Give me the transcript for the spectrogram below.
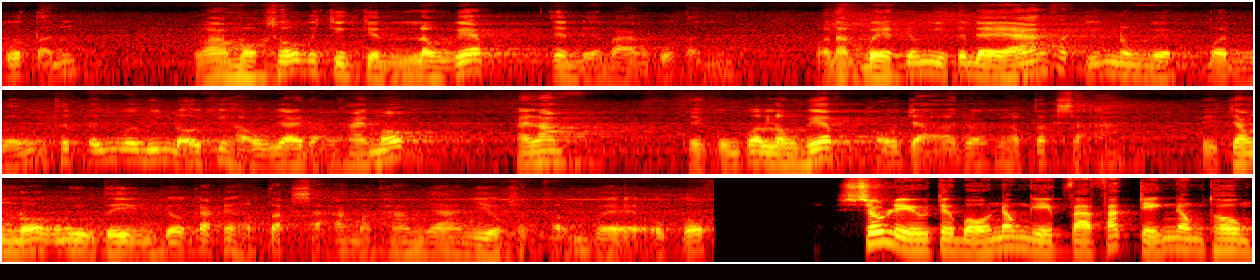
của tỉnh và một số cái chương trình lồng ghép trên địa bàn của tỉnh và đặc biệt giống như cái đề án phát triển nông nghiệp bền vững thích ứng với biến đổi khí hậu giai đoạn 21 25 thì cũng có lồng ghép hỗ trợ cho các hợp tác xã thì trong đó cũng ưu tiên cho các cái hợp tác xã mà tham gia nhiều sản phẩm về ô cốp. Số liệu từ Bộ Nông nghiệp và Phát triển Nông thôn,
